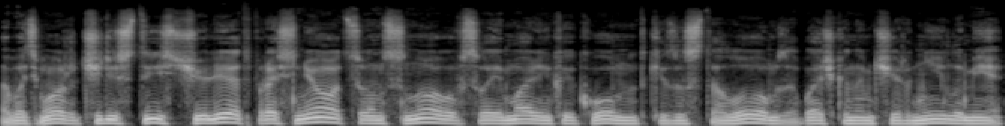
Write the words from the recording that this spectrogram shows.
а, быть может, через тысячу лет проснется он снова в своей маленькой комнатке за столом, запачканным чернилами,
